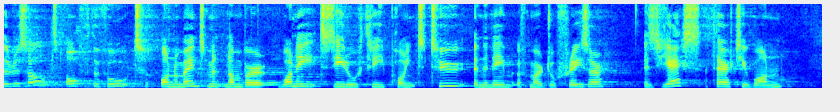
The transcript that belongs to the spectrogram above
The result of the vote on amendment number 1803.2 in the name of Murdo Fraser is yes 31,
